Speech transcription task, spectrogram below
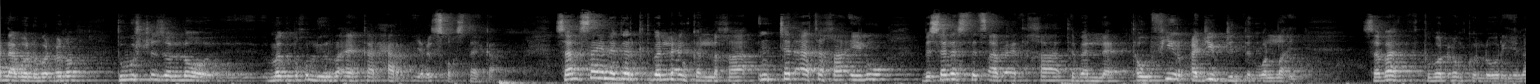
እናበሉ በልዑ ዶ እቲ ውሽጢ ዘሎ መግቢ ኩሉ ይረኣየካ ድሓር ይዕፆ ክስታይካ ሳልሳይ ነገር ክትበልዕ እንከለኻ እንተ ደኣ ተኻኢሉ ብሰለስተ ፃብዕትኻ ትበልዕ ተውፊር ዓጂብ ጅድን ወላ ሰባት ክበልዑ እንከለዉ ርኢና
